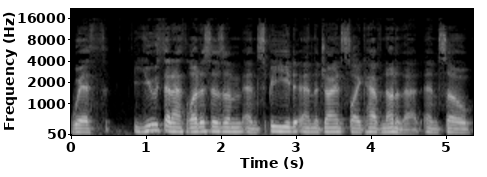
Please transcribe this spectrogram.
with youth and athleticism and speed, and the Giants like have none of that. And so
